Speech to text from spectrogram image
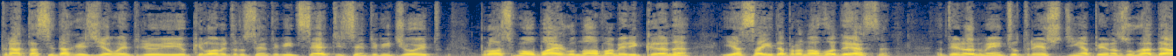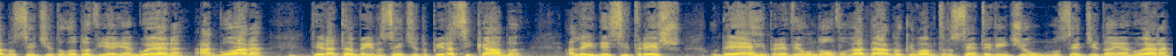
Trata-se da região entre o quilômetro 127 e 128, próximo ao bairro Nova Americana e a saída para Nova Odessa. Anteriormente, o trecho tinha apenas um radar no sentido rodovia Anhanguera. Agora, terá também no sentido Piracicaba. Além desse trecho, o DR prevê um novo radar no quilômetro 121, no sentido Anhanguera,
